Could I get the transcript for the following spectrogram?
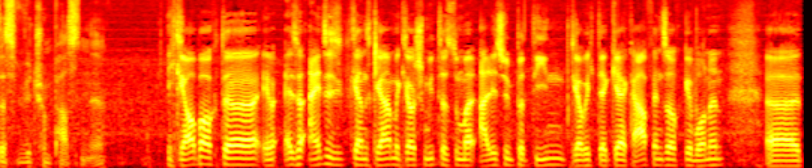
das wird schon passen, ja. Ich glaube auch, der, also eins ist ganz klar, mit Klaus Schmidt hast du mal alle Sympathien, glaube ich, der GRK-Fans auch gewonnen. Äh,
